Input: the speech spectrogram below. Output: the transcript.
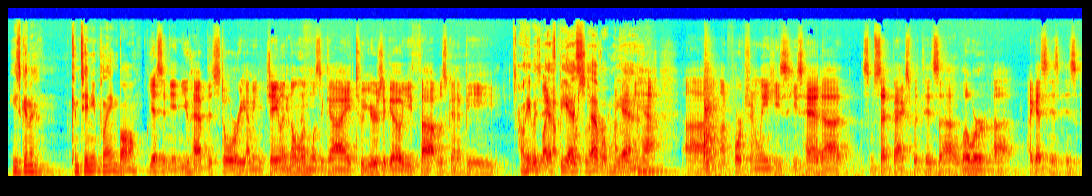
he's going to continue playing ball. Yes, and, and you have this story. I mean, Jalen Nolan was a guy two years ago you thought was going to be. Oh, he was like FBS level. I yeah, mean, yeah. Uh, unfortunately, he's he's had uh, some setbacks with his uh, lower. Uh, I guess his, his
